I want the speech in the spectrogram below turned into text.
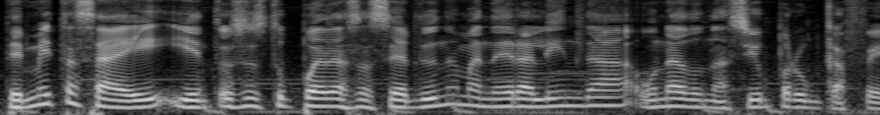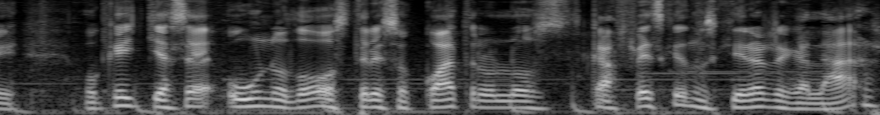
te metas ahí y entonces tú puedas hacer de una manera linda una donación por un café, ok, ya sea uno, dos, tres o cuatro, los cafés que nos quieras regalar,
